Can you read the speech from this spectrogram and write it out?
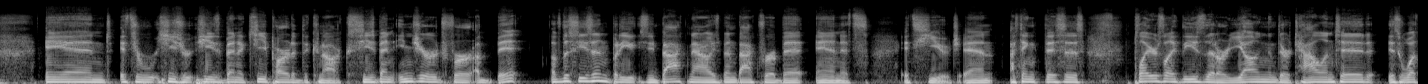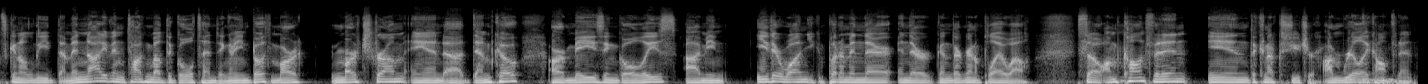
and it's he's he's been a key part of the Canucks. He's been injured for a bit of the season, but he, he's back now. He's been back for a bit, and it's it's huge. And I think this is players like these that are young, they're talented, is what's going to lead them. And not even talking about the goaltending. I mean, both Mark Markstrom and uh, Demko are amazing goalies. I mean. Either one, you can put them in there, and they're they're going to play well. So I'm confident in the Canucks' future. I'm really confident.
